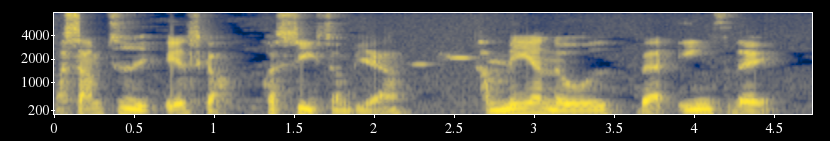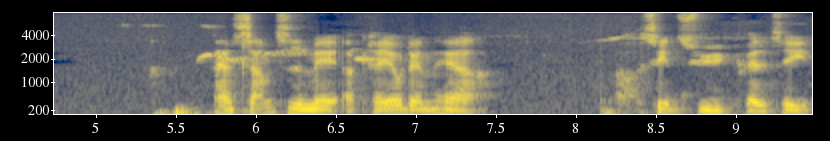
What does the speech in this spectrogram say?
og samtidig elsker præcis som vi er, har mere noget hver eneste dag. Han samtidig med at kræve den her sindssyge kvalitet,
